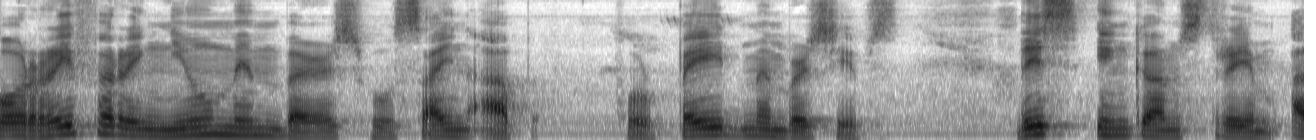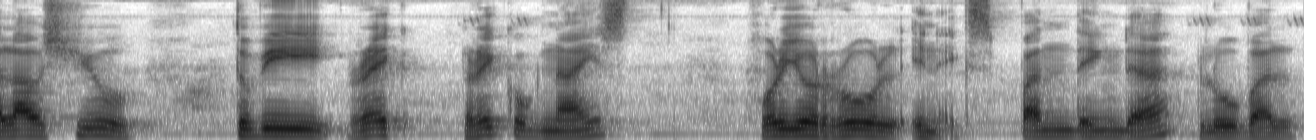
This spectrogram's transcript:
for referring new members who sign up for paid memberships. This income stream allows you to be rec- recognized for your role in expanding the global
